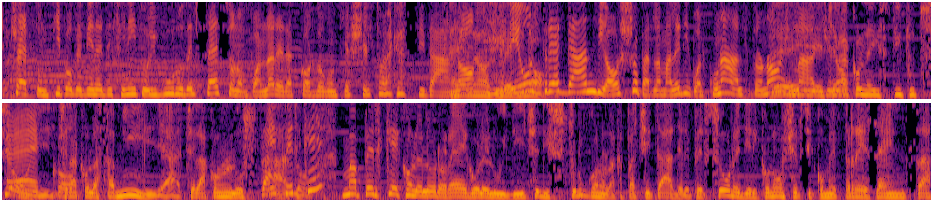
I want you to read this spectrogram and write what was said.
Beh, certo, un tipo che viene definito il guru del sesso non può andare d'accordo con chi ha scelto la castità, Eh, no? no, e no. oltre a Gandhi, Osho parla male di qualcun altro, no? Eh, Immagino. ce l'ha con le istituzioni, Ecco. ce l'ha con la famiglia, ce l'ha con lo Stato. perché? Ma perché con le loro regole, lui dice, distruggono la capacità delle persone di riconoscersi come presenza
